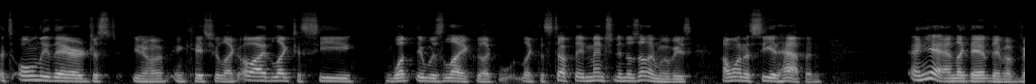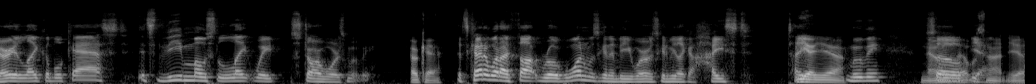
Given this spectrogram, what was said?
it's only there just you know in case you're like, oh, I'd like to see what it was like, like like the stuff they mentioned in those other movies. I want to see it happen. And yeah, and like they have they have a very likable cast. It's the most lightweight Star Wars movie. Okay. It's kind of what I thought Rogue One was going to be, where it was going to be like a heist type Yeah, yeah. movie. No, So, that was yeah. not. Yeah.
